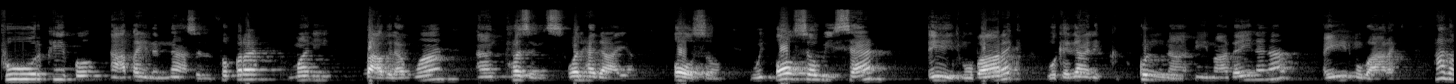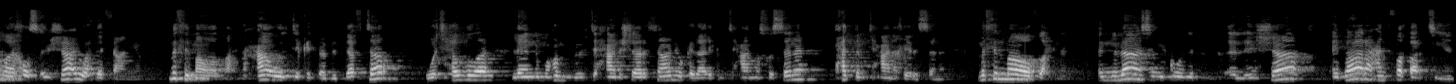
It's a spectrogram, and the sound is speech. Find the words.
poor people أعطينا الناس الفقراء money بعض الأموال and presents والهدايا. Also we also we said عيد مبارك وكذلك قلنا فيما بيننا عيد مبارك. هذا ما يخص إنشاء الوحدة الثانية. مثل ما وضحنا حاول تكتبه بالدفتر وتحفظه لأنه مهم بامتحان الشهر الثاني وكذلك امتحان نصف السنة وحتى امتحان أخير السنة. مثل ما وضحنا إنه لازم يكون الإنشاء عبارة عن فقرتين.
